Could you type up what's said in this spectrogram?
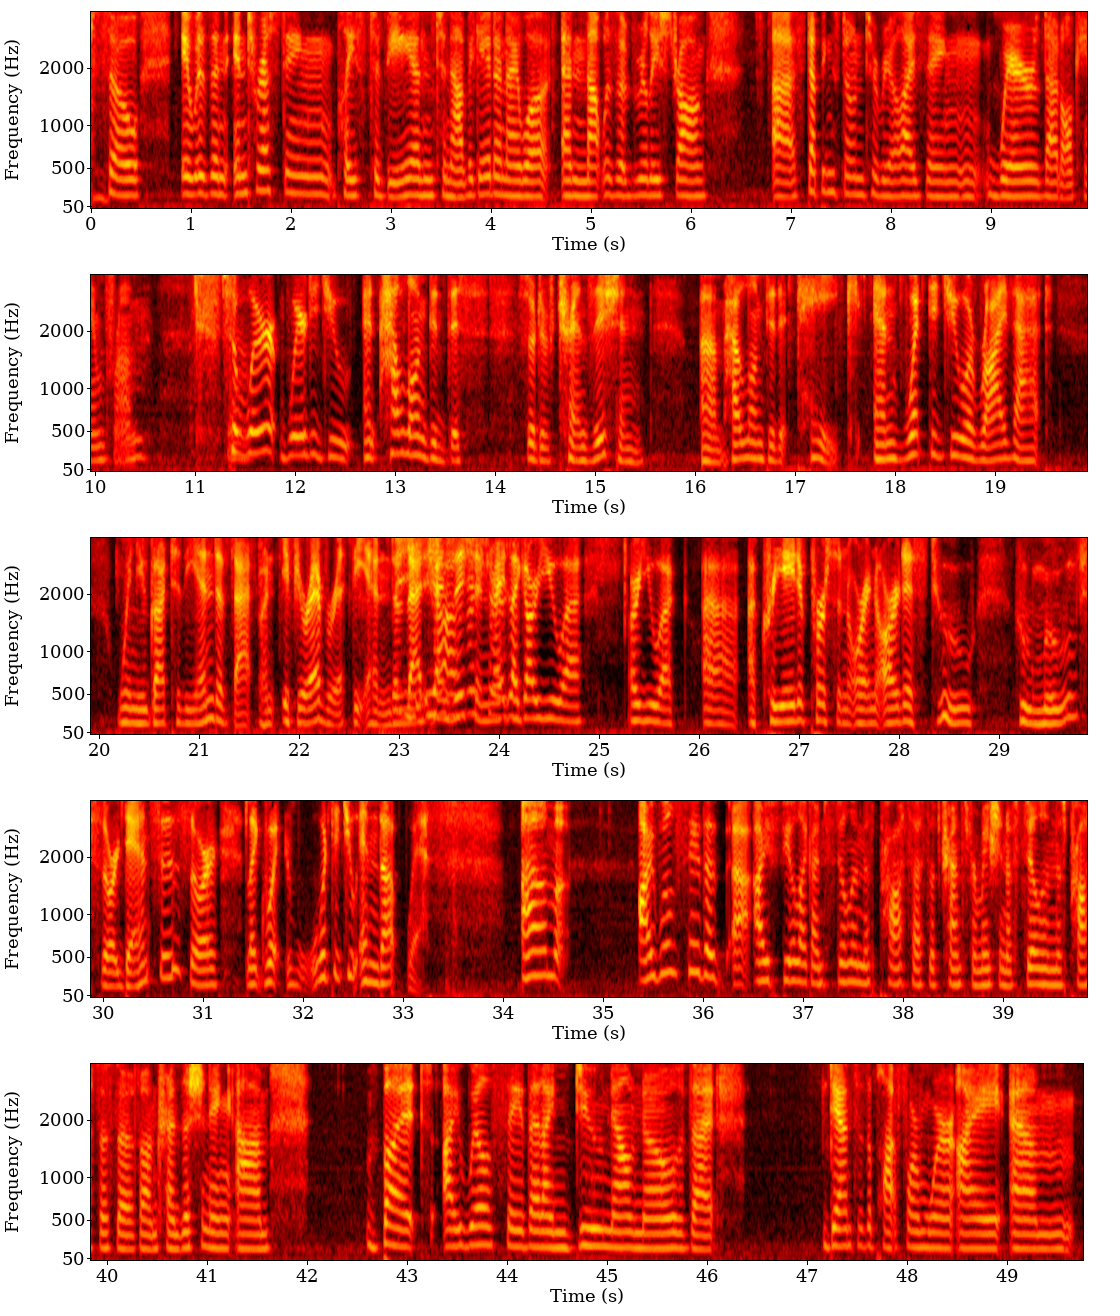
so it was an interesting place to be and to navigate and i wa- and that was a really strong uh, stepping stone to realizing where that all came from So where where did you and how long did this sort of transition? Um, how long did it take? And what did you arrive at when you got to the end of that? If you're ever at the end of that Yeah, transition, sure. right? Like, are you a are you a, a a creative person or an artist who who moves or dances or like what what did you end up with? Um, I will say that uh, I feel like I'm still in this process of transformation, of still in this process of um, transitioning. Um, but I will say that I do now know that dance is a platform where I am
